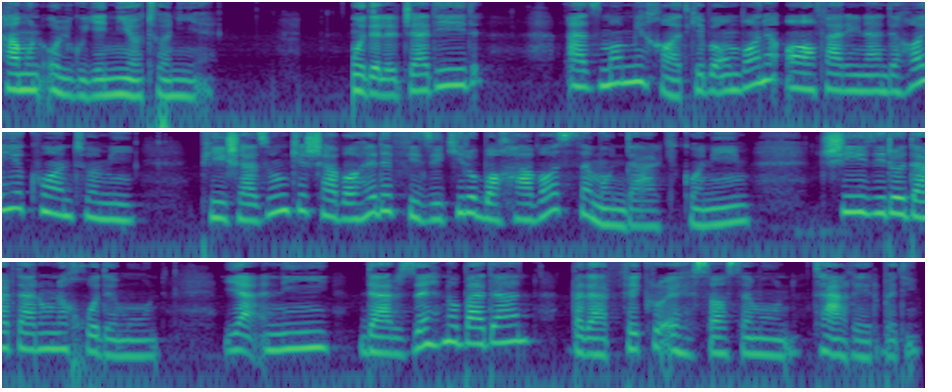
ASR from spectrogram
همون الگوی نیوتونیه. مدل جدید از ما می‌خواد که به عنوان آفریننده های کوانتومی پیش از اون که شواهد فیزیکی رو با حواسمون درک کنیم چیزی رو در درون خودمون یعنی در ذهن و بدن و در فکر و احساسمون تغییر بدیم.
